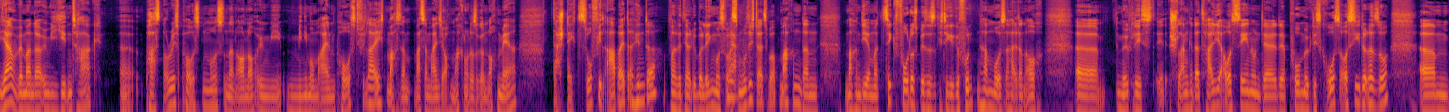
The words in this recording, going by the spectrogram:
ja, wenn man da irgendwie jeden Tag äh, paar Stories posten muss und dann auch noch irgendwie Minimum einen Post vielleicht, was er manche auch machen oder sogar noch mehr. Da steckt so viel Arbeit dahinter, weil du dir halt überlegen musst, was ja. muss ich da jetzt überhaupt machen? Dann machen die immer zig Fotos, bis sie das Richtige gefunden haben, wo halt dann auch äh, möglichst schlanke der Taille aussehen und der, der Po möglichst groß aussieht oder so. Ähm,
